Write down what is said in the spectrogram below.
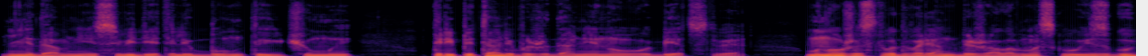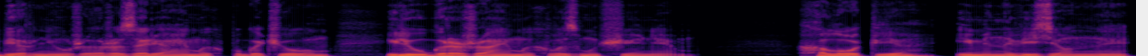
недавние свидетели бунта и чумы, трепетали в ожидании нового бедствия. Множество дворян бежало в Москву из губерний, уже разоряемых Пугачевым или угрожаемых возмущением. Хлопья, именно везенные,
